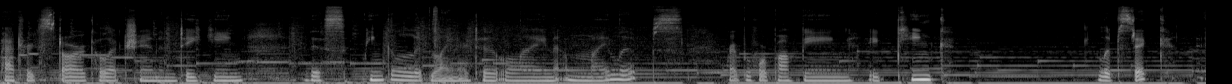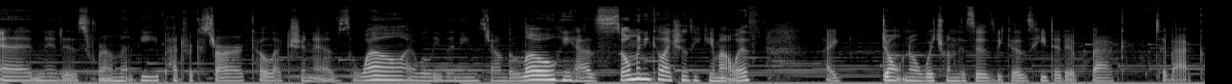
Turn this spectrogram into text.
Patrick Starrr collection and taking this pink lip liner to line my lips right before popping a pink lipstick and it is from the Patrick Starrr collection as well. I will leave the names down below. He has so many collections he came out with. I don't know which one this is because he did it back to back.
